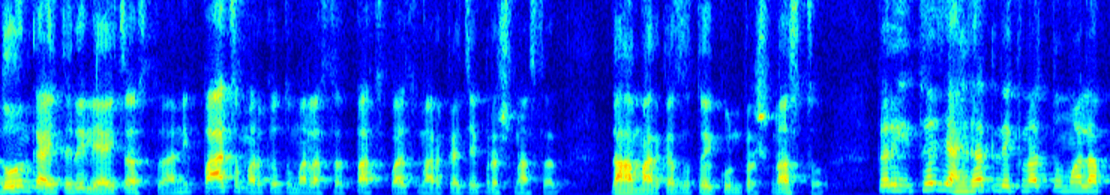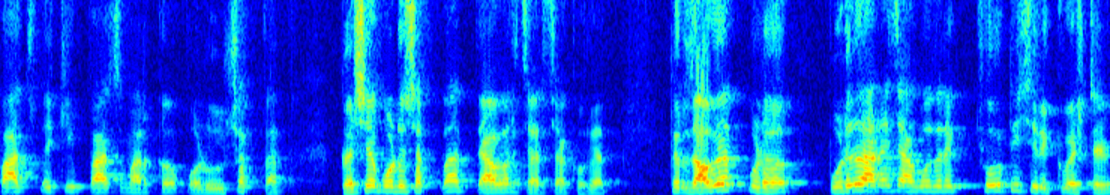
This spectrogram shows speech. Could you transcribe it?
दोन काहीतरी लिहायचं असतं आणि पाच मार्क तुम्हाला असतात. पाच पाच मार्काचे प्रश्न असतात. दहा मार्काचा तो एकूण प्रश्न असतो. तर इथे जाहिरात लेखनात तुम्हाला पाचपैकी पाच मार्क पडू शकतात. कसे पडू शकतात त्यावर चर्चा करूयात. तर जाऊयात पुढं. पुढे जाण्याच्या अगोदर एक छोटीशी रिक्वेस्ट आहे.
